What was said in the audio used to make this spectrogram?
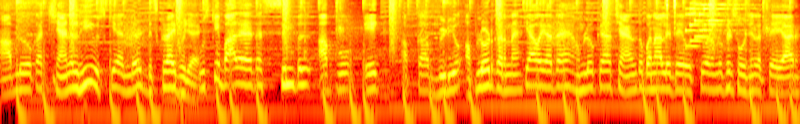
आप लोगों का चैनल ही उसके अंदर डिस्क्राइब हो जाए। उसके बाद आ जाता है सिंपल आपको एक आपका वीडियो अपलोड करना है। क्या हो जाता है? हम लोग क्या चैनल तो बना लेते हैं, उसके बाद हम लोग फिर सोचने लगते हैं, यार,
